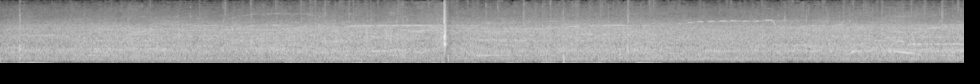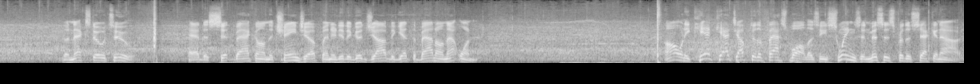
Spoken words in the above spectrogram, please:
The next 0 2. Had to sit back on the changeup, and he did a good job to get the bat on that one. Oh, and he can't catch up to the fastball as he swings and misses for the second out.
